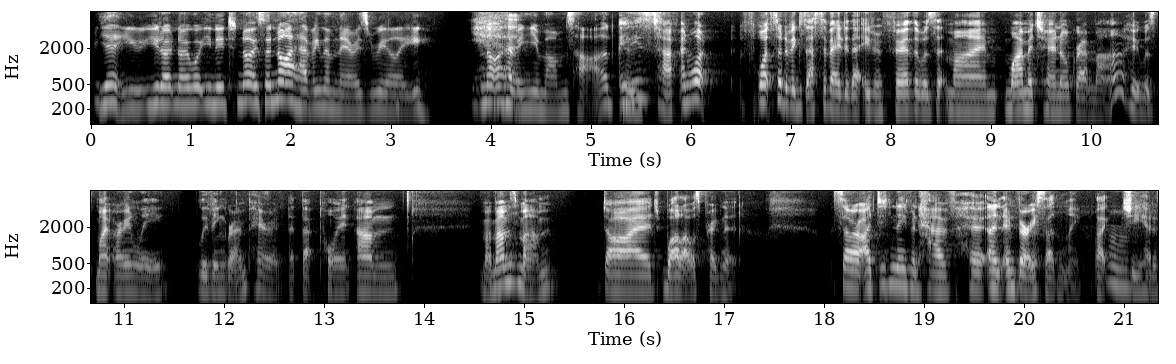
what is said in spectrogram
yeah, you you don't know what you need to know. So not having them there is really not having your mum's hard. It is tough. And what what sort of exacerbated that even further was that my my maternal grandma, who was my only living grandparent at that point, um, my mum's mum died while I was pregnant. So I didn't even have her, and, and very suddenly, like she had a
